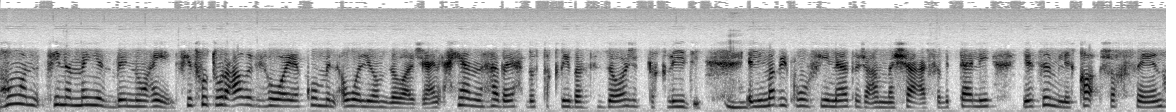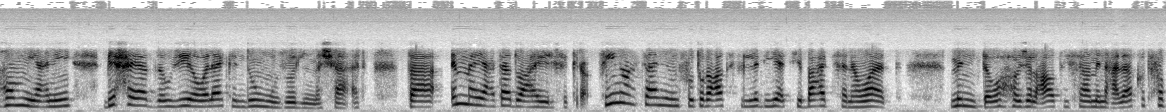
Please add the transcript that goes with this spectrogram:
هون فينا نميز بين نوعين. في فتور عاطفي هو يكون من أول يوم زواج. يعني أحيانا هذا يحدث تقريبا في الزواج التقليدي اللي ما بيكون في ناتج عن مشاعر. فبالتالي يتم لقاء شخصين. هم يعني بحياة زوجية ولكن دون وجود المشاعر. فإما يعتادوا على هذه الفكرة. في نوع ثاني من الفتور العاطفي الذي يأتي بعد سنوات من توهج العاطفة من علاقة حب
